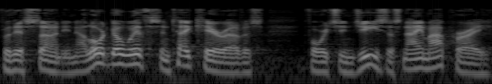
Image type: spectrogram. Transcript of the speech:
for this Sunday. Now, Lord, go with us and take care of us, for it's in Jesus' name I pray.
